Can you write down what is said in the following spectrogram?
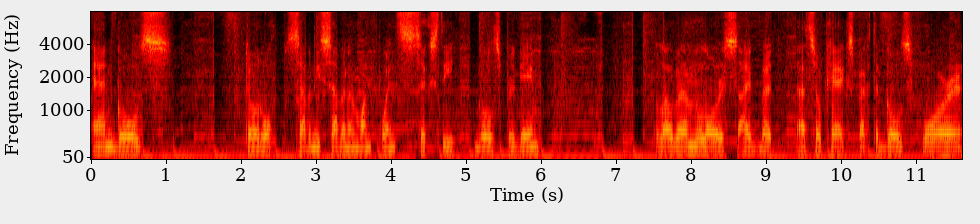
and goals total 77 and 1.60 goals per game. A little bit on the lower side, but that's okay. Expected goals for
